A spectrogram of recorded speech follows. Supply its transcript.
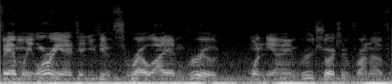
family oriented you can throw I Am Groot one of the I Am Groot shorts in front of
